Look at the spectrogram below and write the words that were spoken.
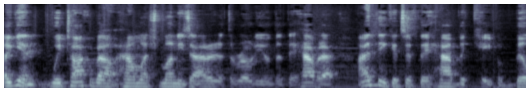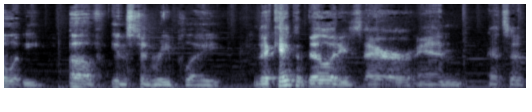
again, we talk about how much money's added at the rodeo that they have it at. I think it's if they have the capability of instant replay. The capabilities there, and it's a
